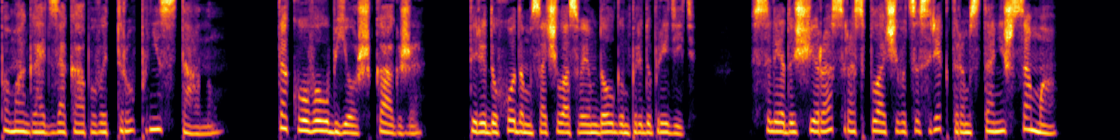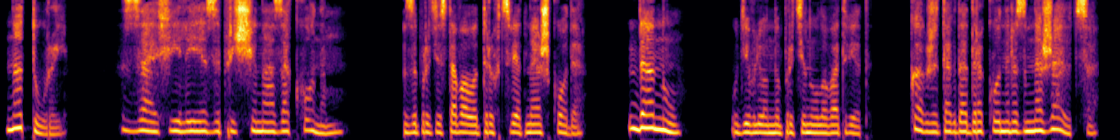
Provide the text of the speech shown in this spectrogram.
«Помогать закапывать труп не стану». «Такого убьешь, как же?» Перед уходом сочла своим долгом предупредить. «В следующий раз расплачиваться с ректором станешь сама. Натурой». «Зоофилия запрещена законом», — запротестовала трехцветная Шкода. «Да ну!» — удивленно протянула в ответ. «Как же тогда драконы размножаются?»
